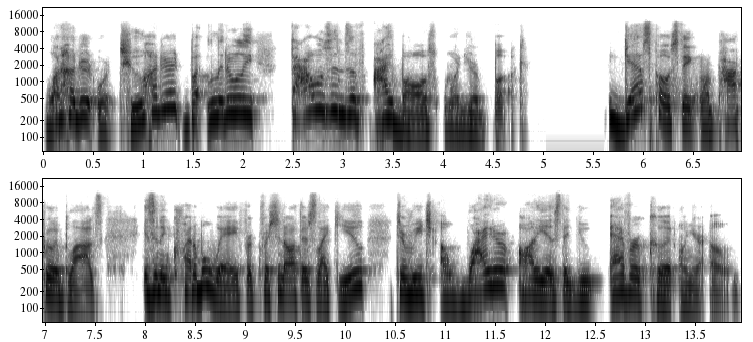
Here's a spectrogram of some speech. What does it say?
100 or 200, but literally thousands of eyeballs on your book. Guest posting on popular blogs is an incredible way for Christian authors like you to reach a wider audience than you ever could on your own.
